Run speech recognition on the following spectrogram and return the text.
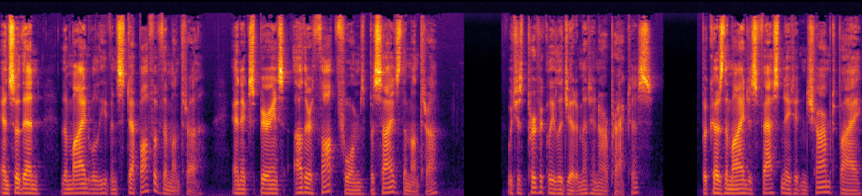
And so then the mind will even step off of the mantra and experience other thought forms besides the mantra, which is perfectly legitimate in our practice, because the mind is fascinated and charmed by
